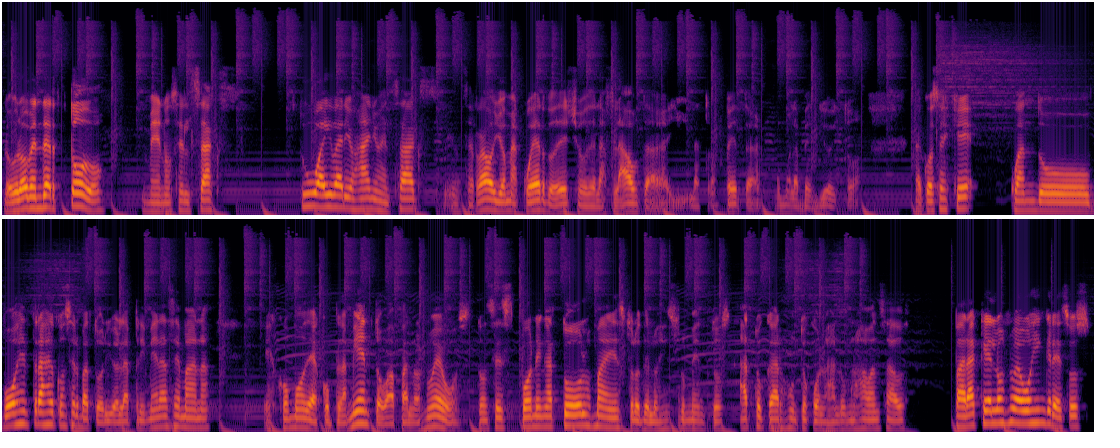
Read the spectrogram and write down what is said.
Logró vender todo menos el sax. Estuvo ahí varios años el sax encerrado. Yo me acuerdo, de hecho, de la flauta y la trompeta, cómo las vendió y todo. La cosa es que cuando vos entras al conservatorio la primera semana, es como de acoplamiento, va para los nuevos. Entonces ponen a todos los maestros de los instrumentos a tocar junto con los alumnos avanzados para que los nuevos ingresos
